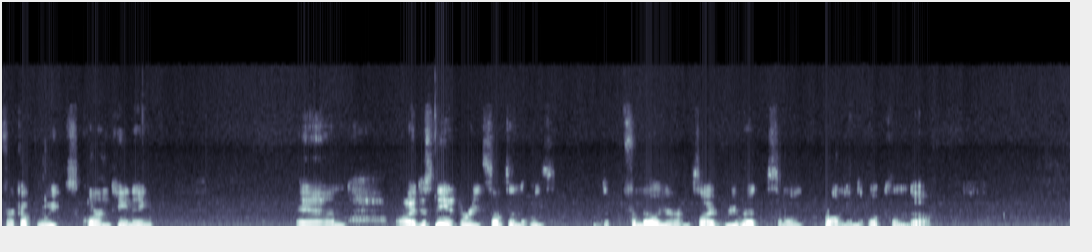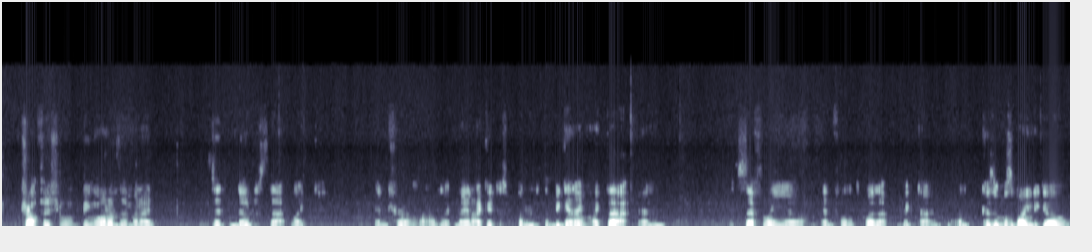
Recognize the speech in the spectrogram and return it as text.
for a couple weeks, quarantining, and I just needed to read something that was familiar, and so I reread some of Brautigan's books, and uh, trout fishing being one of them, and I did notice that like intro, and I was like, man, I could just put it at the beginning like that, and it's definitely uh, influenced by that big time, because it was going to go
